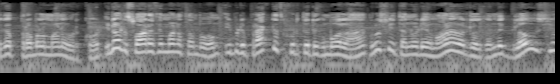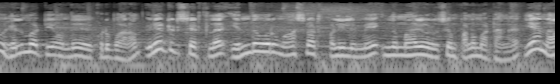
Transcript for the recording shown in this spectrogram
மிக பிரபலமான ஒரு கோட் இன்னொரு சுவாரஸ்யமான சம்பவம் இப்படி பிராக்டிஸ் கொடுத்துட்டு இருக்கும் போலாம் ப்ரூஸ்லி தன்னுடைய மாணவர்களுக்கு வந்து கிளவுஸையும் ஹெல்மெட்டையும் வந்து கொடுப்பாராம். யுனைடெட் ஸ்டேட்ஸ்ல எந்த ஒரு மார்ஷல் ஆர்ட்ஸ் பள்ளியிலுமே இந்த மாதிரி ஒரு விஷயம் பண்ண மாட்டாங்க. ஏன்னா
